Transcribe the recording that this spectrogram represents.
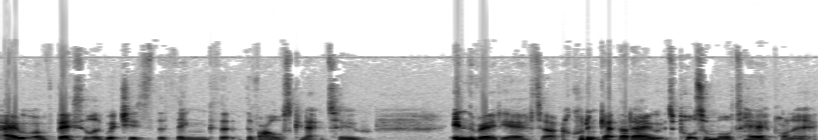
out of basically which is the thing that the valves connect to in the radiator. I couldn't get that out to put some more tape on it.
